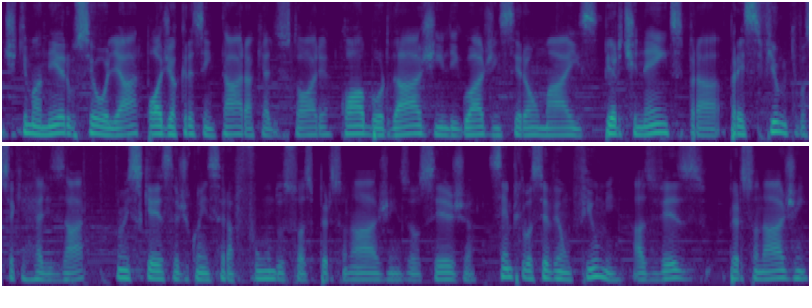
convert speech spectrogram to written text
de que maneira o seu olhar pode acrescentar àquela história, qual abordagem e linguagem serão mais pertinentes para esse filme que você quer realizar. Não esqueça de conhecer a fundo suas personagens, ou seja, sempre que você vê um filme, às vezes o personagem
